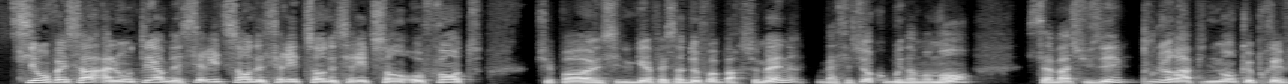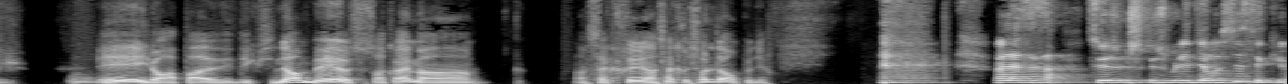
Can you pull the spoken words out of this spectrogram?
si on fait ça à long terme, des séries de sang, des séries de sang, des séries de sang aux fentes, je sais pas, si le gars fait ça deux fois par semaine, ben c'est sûr qu'au bout d'un moment, ça va s'user plus rapidement que prévu. Et il aura pas des cuisses énormes, mais euh, ce sera quand même un, sacré, un sacré soldat, on peut dire. voilà, c'est ça. Ce que, je, voulais dire aussi, c'est que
